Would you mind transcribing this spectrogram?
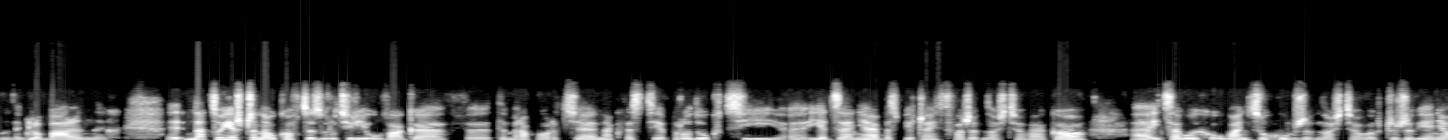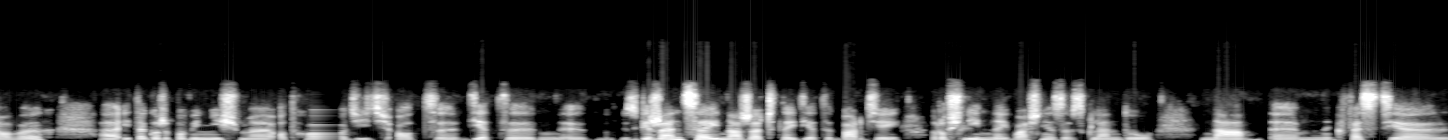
globalnych. E, na co jeszcze naukowcy zwrócili uwagę w tym raporcie? Na kwestię produkcji produkcji e, jedzenia, bezpieczeństwa żywnościowego e, i całych łańcuchów żywnościowych czy żywieniowych e, i tego, że powinniśmy odchodzić od diety zwierzęcej na rzecz tej diety bardziej roślinnej, właśnie ze względu na kwestie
